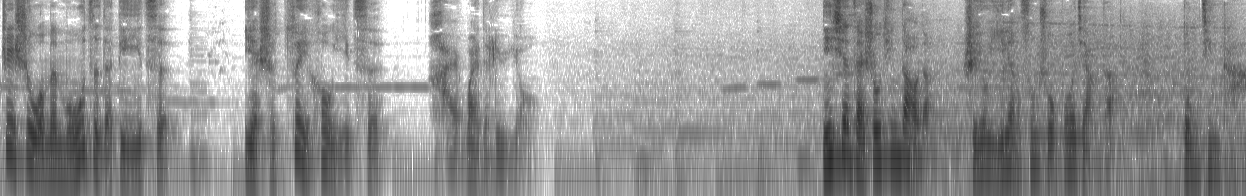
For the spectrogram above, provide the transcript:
这是我们母子的第一次，也是最后一次海外的旅游。您现在收听到的是由一辆松树播讲的《东京塔》。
